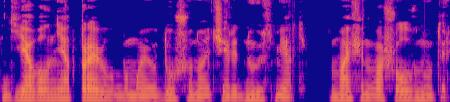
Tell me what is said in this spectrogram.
Дьявол не отправил бы мою душу на очередную смерть. Маффин вошел внутрь.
